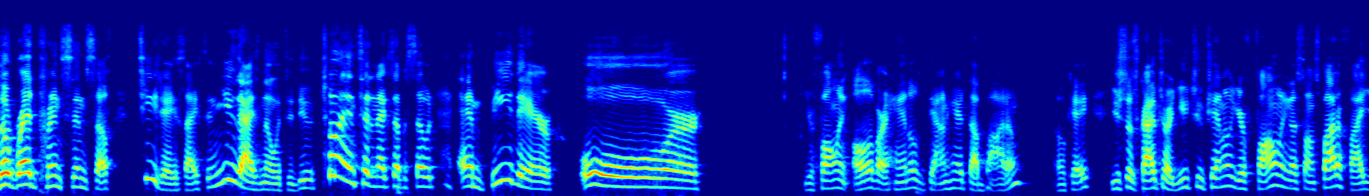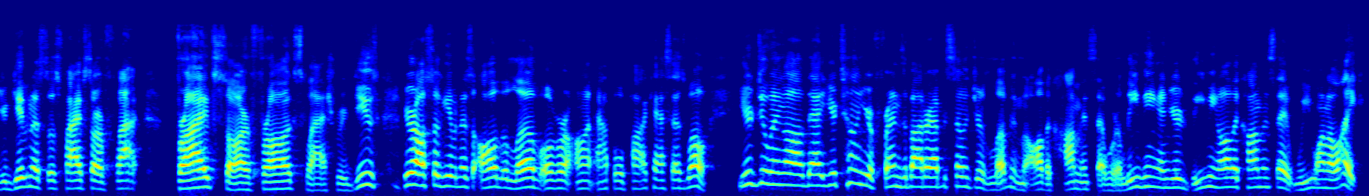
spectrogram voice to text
The Red Prince himself, TJay Sykes. And you guys know what to do. Tune into the next episode and be there. Or you're following all of our handles down here at the bottom. Okay. You subscribe to our YouTube channel. You're following us on Spotify. You're giving us those five star flat five star frog splash reviews. You're also giving us all the love over on Apple Podcasts as well. You're doing all that. You're telling your friends about our episodes. You're loving all the comments that we're leaving, and you're leaving all the comments that we want to like.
